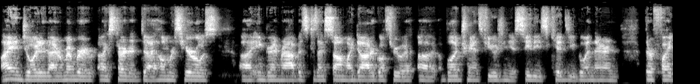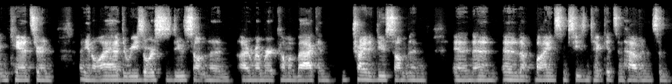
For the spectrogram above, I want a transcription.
I enjoyed it. I remember I started uh, Helmer's Heroes uh, in Grand Rapids because I saw my daughter go through a, a, blood transfusion. You see these kids, you go in there and they're fighting cancer, and you know I had the resources to do something, and I remember coming back and trying to do something, and and and ended up buying some season tickets and having some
